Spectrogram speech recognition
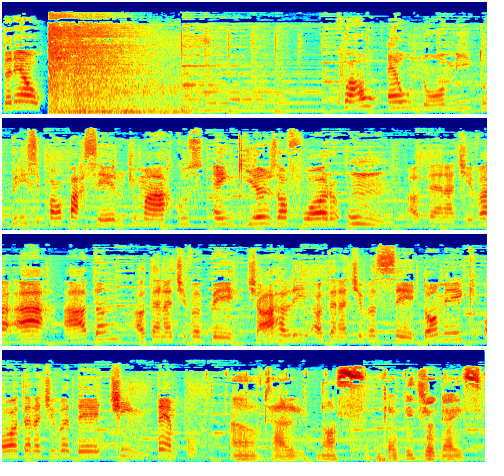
Daniel, qual é o nome do principal parceiro de Marcos em Gears of War 1? Alternativa A, Adam. Alternativa B, Charlie. Alternativa C, Dominic. Ou alternativa D, Tim. Tempo. Ah, cara, nossa, acabei de jogar isso.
